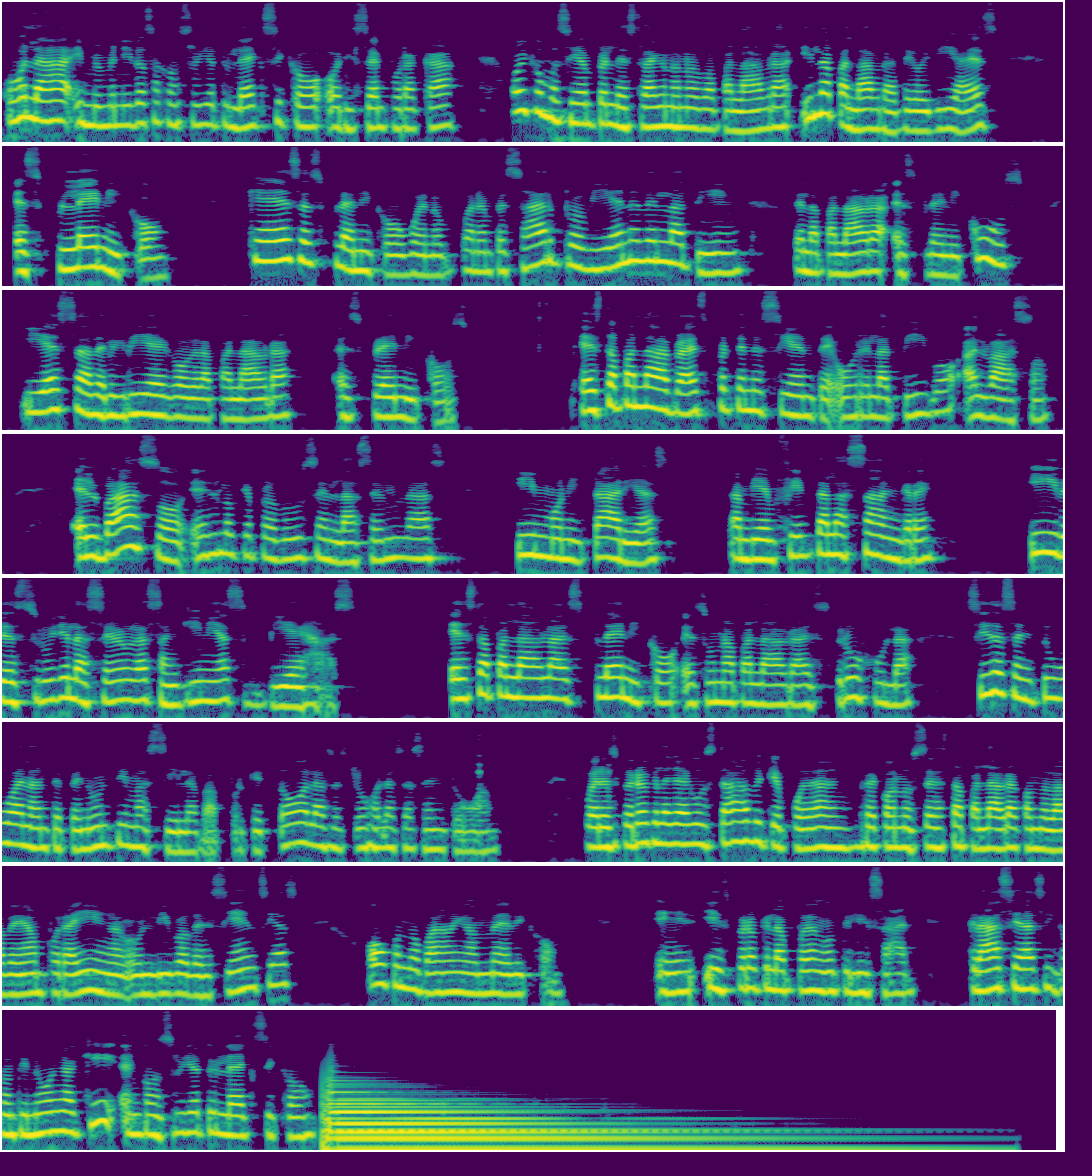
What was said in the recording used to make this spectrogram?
Hola y bienvenidos a Construye tu Léxico, Oricel por acá. Hoy como siempre les traigo una nueva palabra y la palabra de hoy día es esplénico. ¿Qué es esplénico? Bueno, para empezar proviene del latín de la palabra esplenicus y esa del griego de la palabra esplénicos. Esta palabra es perteneciente o relativo al vaso. El vaso es lo que producen las células inmunitarias también filtra la sangre y destruye las células sanguíneas viejas. Esta palabra esplénico es una palabra estrújula si se acentúa en la antepenúltima sílaba, porque todas las estrújulas se acentúan. Bueno, espero que les haya gustado y que puedan reconocer esta palabra cuando la vean por ahí en algún libro de ciencias o cuando vayan al médico. Eh, y espero que la puedan utilizar. Gracias y continúen aquí en Construye tu Léxico.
